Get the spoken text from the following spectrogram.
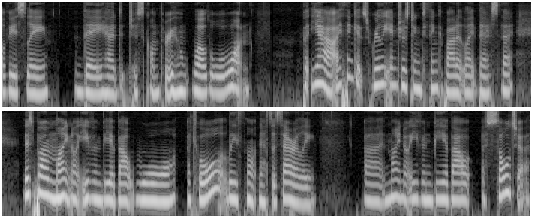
obviously they had just gone through World War One. But yeah, I think it's really interesting to think about it like this that this poem might not even be about war at all, at least not necessarily. Uh, it might not even be about a soldier.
